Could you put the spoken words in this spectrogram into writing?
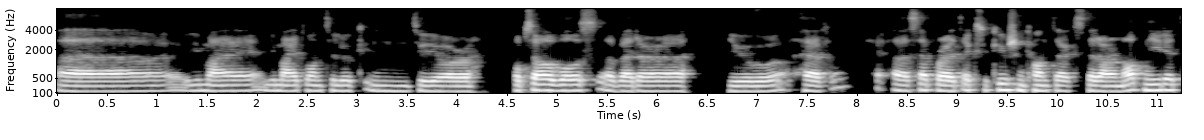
uh, you might you might want to look into your observables uh, whether you have a separate execution contexts that are not needed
